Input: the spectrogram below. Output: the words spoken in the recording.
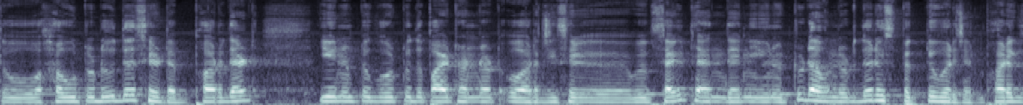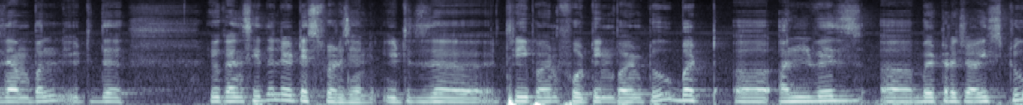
तो how to do the setup for that you need to go to the Python dot O R G website and then you need to download the respective version for example it the you can see the latest version it is uh, 3.14.2 but uh, always uh, better choice to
